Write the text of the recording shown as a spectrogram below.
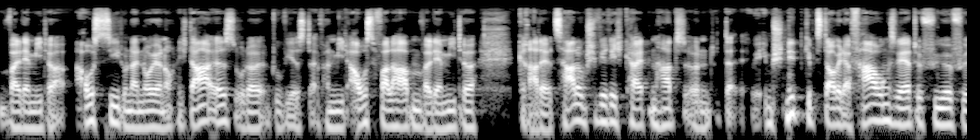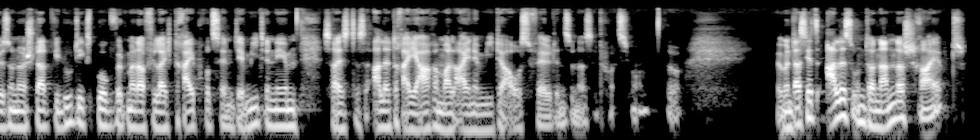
weil der Mieter auszieht und ein neuer noch nicht da ist, oder du wirst einfach einen Mietausfall haben, weil der Mieter gerade Zahlungsschwierigkeiten hat. Und da, im Schnitt gibt es da wieder Erfahrungswerte für. Für so eine Stadt wie Ludwigsburg wird man da vielleicht drei Prozent der Miete nehmen. Das heißt, dass alle drei Jahre mal eine Miete ausfällt in so einer Situation. So. Wenn man das jetzt alles untereinander schreibt,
